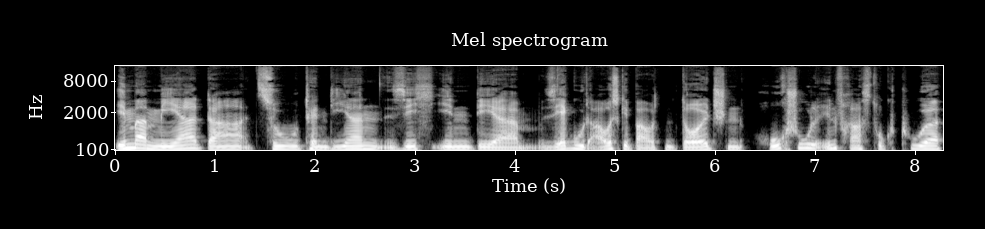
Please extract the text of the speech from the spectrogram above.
immer mehr dazu tendieren, sich in der sehr gut ausgebauten deutschen Hochschulinfrastruktur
